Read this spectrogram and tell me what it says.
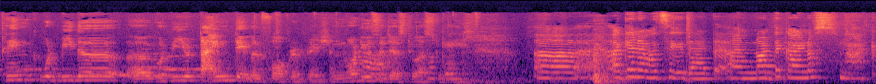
think would be the uh, would be your timetable for preparation? What do you Uh, suggest to us okay. students? Uh, again, I would say that I'm not the kind of smart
